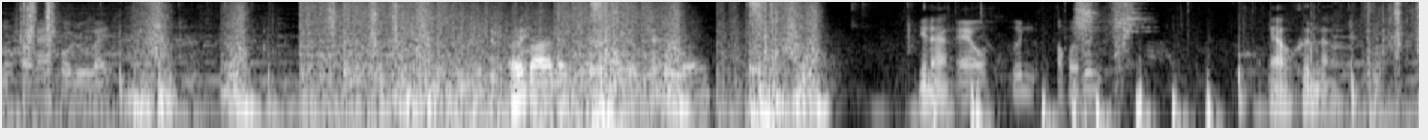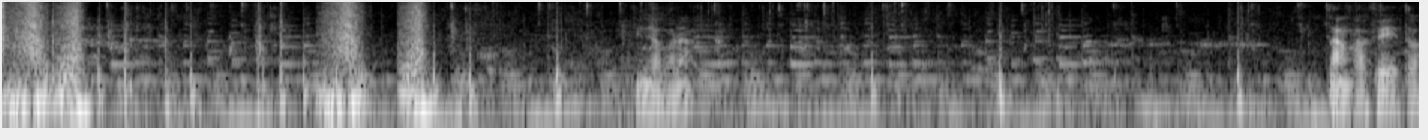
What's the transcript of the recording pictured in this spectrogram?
ลงไปหน้าโคดูไว้เฮ้ยตายเลยอยู่ไหนแอลขึ้น เอาคนขึ้น แอลขึ้นแล้วอยู่ไหนวะนะ หลังคาเฟ่ตัว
